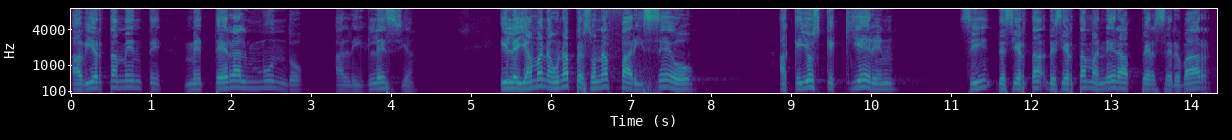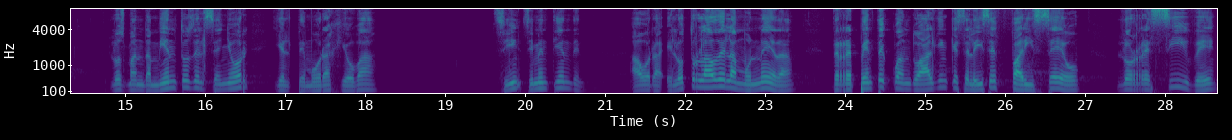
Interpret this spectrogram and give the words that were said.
Abiertamente meter al mundo a la iglesia. Y le llaman a una persona fariseo aquellos que quieren, ¿sí? De cierta, de cierta manera, preservar los mandamientos del Señor y el temor a Jehová. ¿Sí? ¿Sí me entienden? Ahora, el otro lado de la moneda, de repente cuando a alguien que se le dice fariseo lo recibe,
